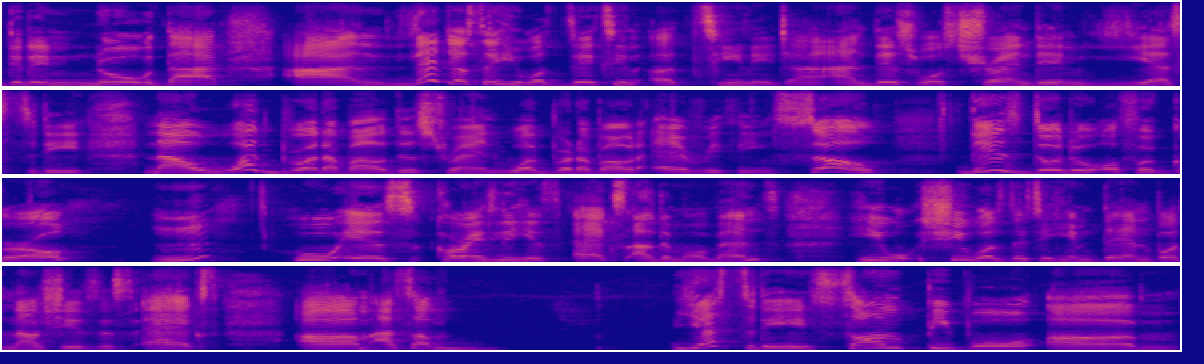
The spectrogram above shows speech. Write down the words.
didn't know that. And let's just say he was dating a teenager, and this was trending yesterday. Now, what brought about this trend? What brought about everything? So, this dodo of a girl, hmm, who is currently his ex at the moment, he she was dating him then, but now she is his ex. Um, as of yesterday some people um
